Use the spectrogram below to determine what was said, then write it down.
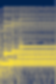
you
